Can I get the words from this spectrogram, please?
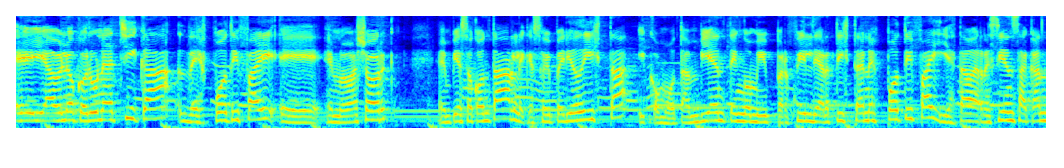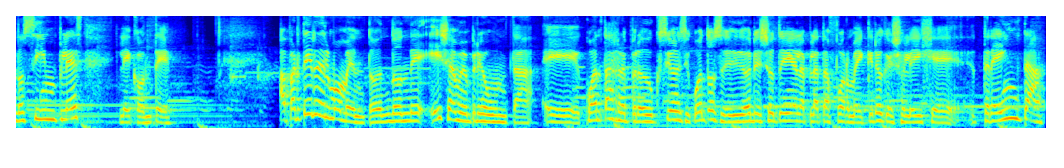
Eh, y hablo con una chica de Spotify eh, en Nueva York. Empiezo a contarle que soy periodista y como también tengo mi perfil de artista en Spotify y estaba recién sacando simples, le conté. A partir del momento en donde ella me pregunta eh, cuántas reproducciones y cuántos seguidores yo tenía en la plataforma y creo que yo le dije 30,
